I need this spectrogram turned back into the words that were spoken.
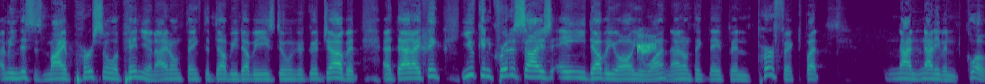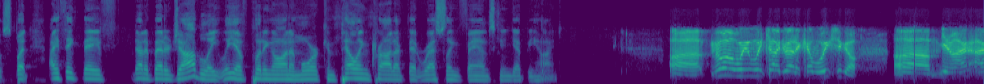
I mean, this is my personal opinion. I don't think the WWE is doing a good job at, at that. I think you can criticize AEW all you want. I don't think they've been perfect, but not not even close. But I think they've done a better job lately of putting on a more compelling product that wrestling fans can get behind. Uh, well, we we talked about it a couple weeks ago. Um, you know, I, I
